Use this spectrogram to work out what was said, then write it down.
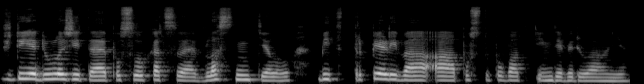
Vždy je důležité poslouchat své vlastní tělo, být trpělivá a postupovat individuálně.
